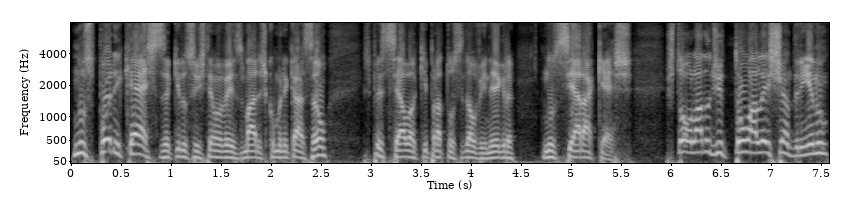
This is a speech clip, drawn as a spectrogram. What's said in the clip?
nos podcasts aqui do Sistema Vesmar de Comunicação, especial aqui para a torcida alvinegra no Ceará Cast. Estou ao lado de Tom Alexandrino,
